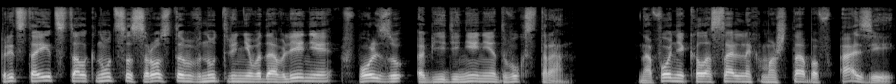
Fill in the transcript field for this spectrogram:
предстоит столкнуться с ростом внутреннего давления в пользу объединения двух стран. На фоне колоссальных масштабов Азии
